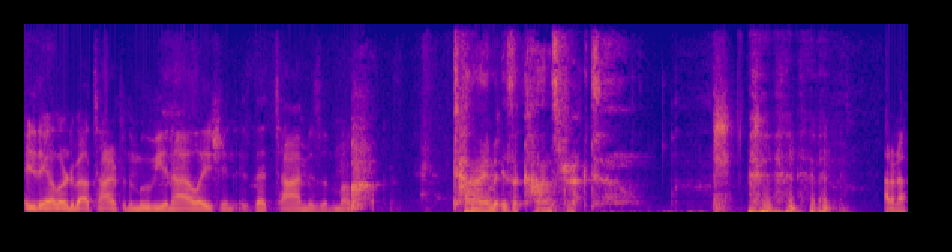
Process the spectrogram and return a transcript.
Anything I learned about time from the movie Annihilation is that time is a motherfucker. Time is a construct. I don't know.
